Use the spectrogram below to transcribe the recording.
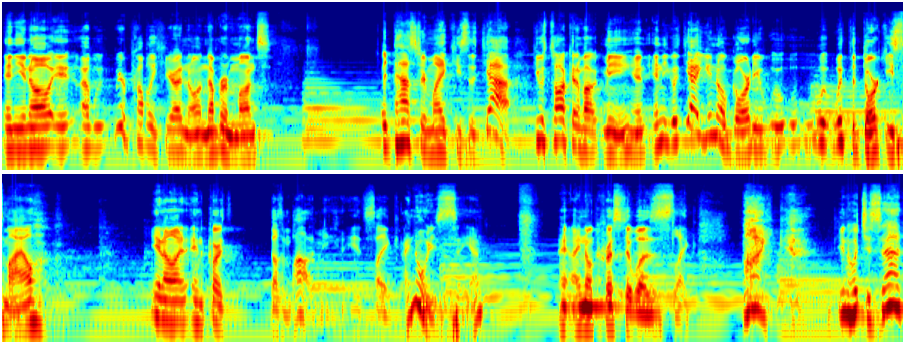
And you know, it, I, we were probably here, I know, a number of months. And Pastor Mike, he says, Yeah, he was talking about me. And, and he goes, Yeah, you know Gordy w- w- with the dorky smile. You know, and, and, of course, it doesn't bother me. It's like, I know what he's saying. I, I know Krista was like, Mike, you know what you said?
